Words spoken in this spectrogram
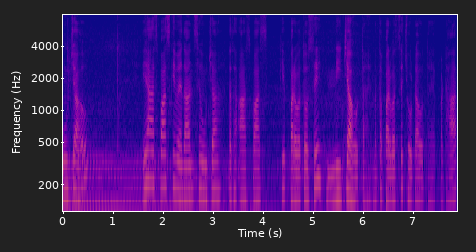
ऊँचा हो यह आसपास के मैदान से ऊँचा तथा आसपास के पर्वतों से नीचा होता है मतलब पर्वत से छोटा होता है पठार।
